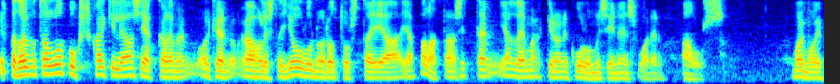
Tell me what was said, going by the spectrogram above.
Nyt mä toivotan lopuksi kaikille asiakkaille oikein rauhallista joulun odotusta ja, ja palataan sitten jälleen markkinoiden kuulumisiin ensi vuoden alussa. Moi moi!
